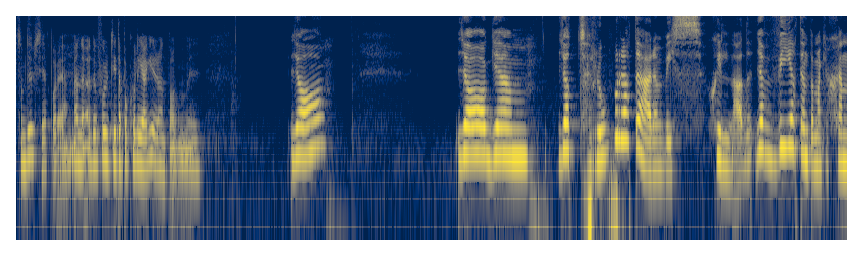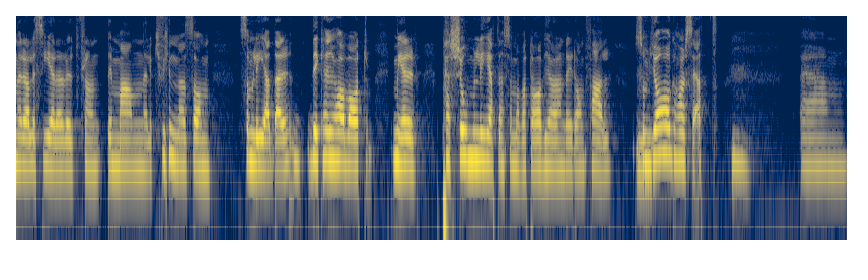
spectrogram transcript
Som du ser på det. Men eh, då får du titta på kollegor runt om i... Ja, jag, ehm, jag tror att det är en viss skillnad. Jag vet inte om man kan generalisera det utifrån att det är man eller kvinna som, som leder. Det kan ju ha varit mer personligheten som har varit avgörande i de fall som jag har sett. Ehm,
